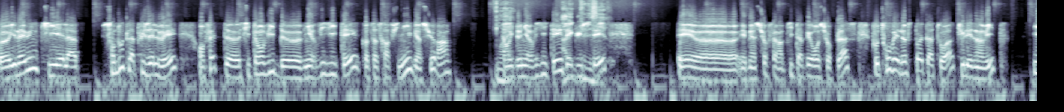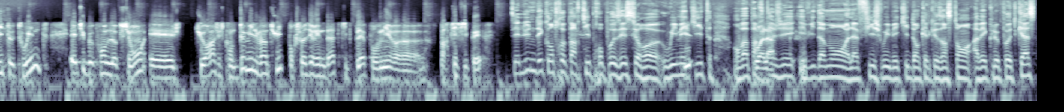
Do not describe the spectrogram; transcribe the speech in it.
Euh, Il y en a une qui est la sans doute la plus élevée. En fait, euh, si tu as envie de venir visiter, quand ça sera fini, bien sûr, hein, t'as Ouais. envie de venir visiter, Avec déguster plaisir. et, euh, et bien sûr faire un petit apéro sur place. Faut trouver neuf spots à toi, tu les invites, ils te twintent et tu peux prendre l'option et tu auras jusqu'en 2028 pour choisir une date qui te plaît pour venir euh, participer. C'est l'une des contreparties proposées sur euh, We Make It. On va partager évidemment la fiche We Make It dans quelques instants avec le podcast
